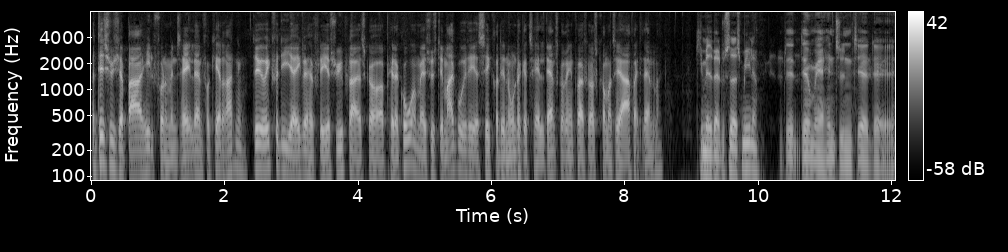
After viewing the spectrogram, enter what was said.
Og det synes jeg bare helt fundamentalt er en forkert retning. Det er jo ikke, fordi jeg ikke vil have flere sygeplejersker og pædagoger, men jeg synes, det er meget god idé at sikre, at det er nogen, der kan tale dansk og rent faktisk også kommer til at arbejde i Danmark. Kim Edberg, du sidder og smiler. Det, det er jo mere hensyn til, at øh,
